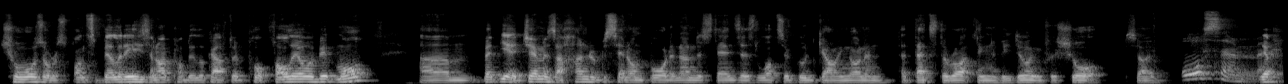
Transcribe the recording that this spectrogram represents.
chores or responsibilities, and I'd probably look after the portfolio a bit more. Um, but yeah, Gemma's 100% on board and understands there's lots of good going on and that that's the right thing to be doing for sure. So, Awesome. Yep.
